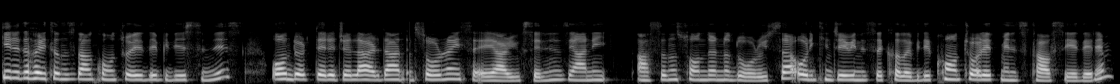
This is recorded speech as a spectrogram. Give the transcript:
Gene de haritanızdan kontrol edebilirsiniz. 14 derecelerden sonra ise eğer yükseliniz yani aslanın sonlarına doğruysa 12. evinizde kalabilir. Kontrol etmenizi tavsiye ederim.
